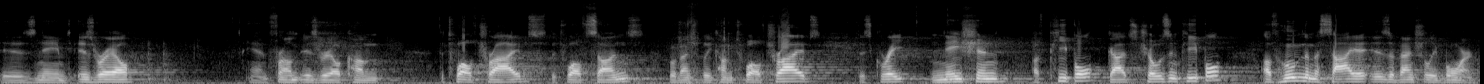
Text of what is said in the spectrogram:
is named Israel, and from Israel come the 12 tribes, the 12 sons, who eventually become 12 tribes, this great nation of people, God's chosen people, of whom the Messiah is eventually born.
